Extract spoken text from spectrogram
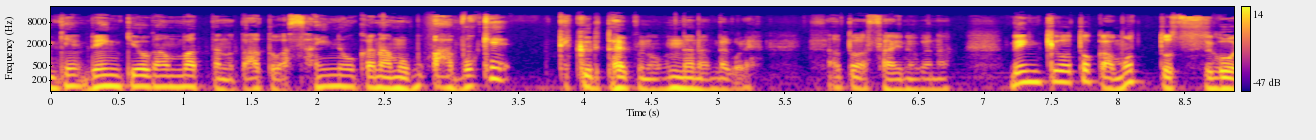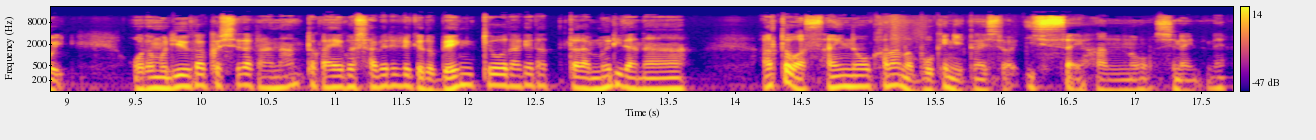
うん、勉強頑張ったのと、あとは才能かな。もう、あ、ボケてくるタイプの女なんだ、これ。あとは才能かな。勉強とかもっとすごい。俺も留学してたからなんとか英語喋れるけど勉強だけだったら無理だな。あとは才能からのボケに対しては一切反応しないんだね。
